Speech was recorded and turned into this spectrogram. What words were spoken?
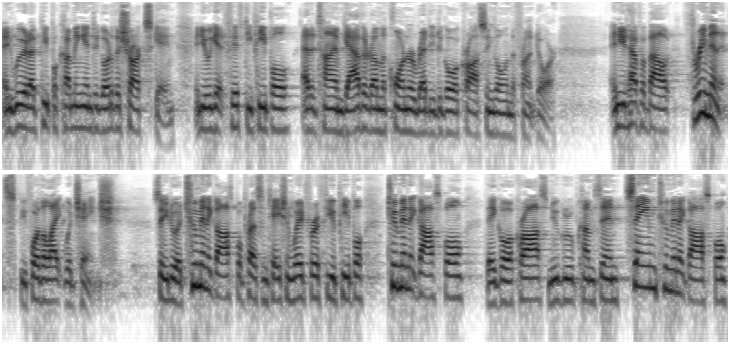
and we would have people coming in to go to the Sharks game, and you would get 50 people at a time gathered on the corner, ready to go across and go in the front door. And you'd have about three minutes before the light would change. So you do a two minute gospel presentation, wait for a few people, two minute gospel, they go across, new group comes in, same two minute gospel.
